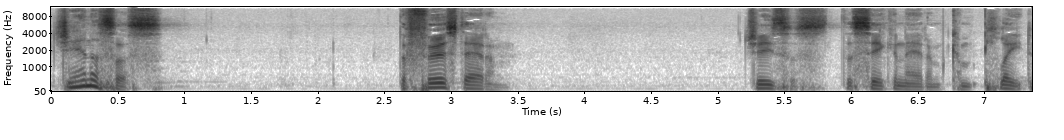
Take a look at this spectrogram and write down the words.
Genesis. The first Adam. Jesus, the second Adam, complete.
